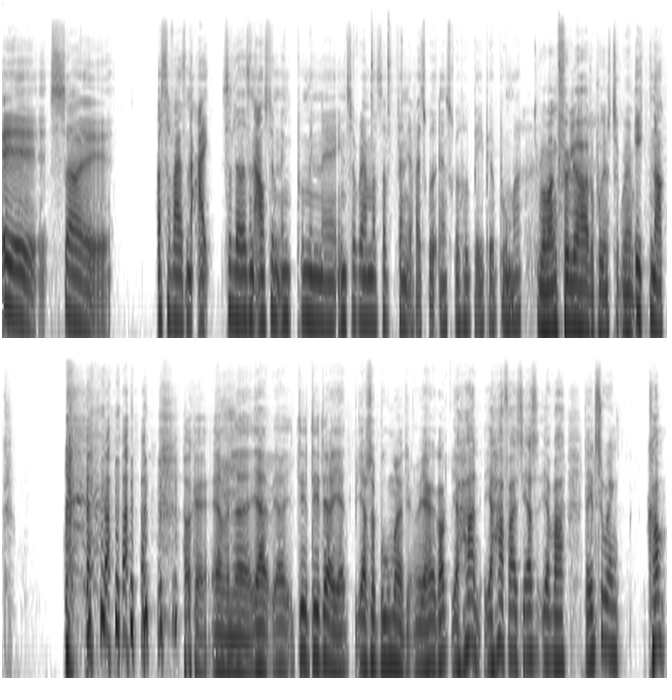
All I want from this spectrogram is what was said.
ja. Øh, så, øh, og så var jeg sådan, ej, så lavede jeg sådan en afstemning på min øh, Instagram, og så fandt jeg faktisk ud af, at den skulle hedde Baby og Boomer. Hvor mange følgere har du på Instagram? Ikke nok. Okay, jamen, øh, jeg, jeg, det, det er der, jeg, jeg er så boomer. Jeg kan godt, jeg har, jeg har faktisk, jeg, jeg var, da Instagram kom,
